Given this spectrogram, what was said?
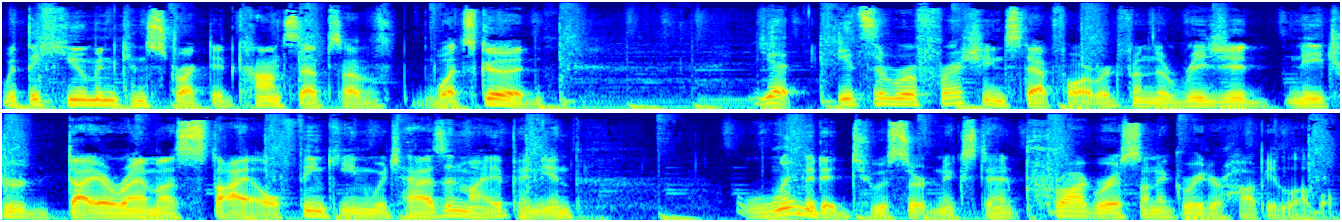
with the human constructed concepts of what's good. Yet, it's a refreshing step forward from the rigid nature diorama style thinking, which has, in my opinion, limited to a certain extent progress on a greater hobby level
